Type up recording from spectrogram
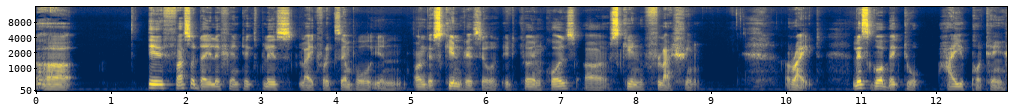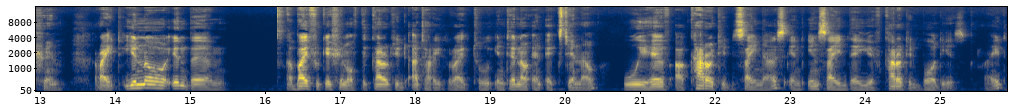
Uh, if vasodilation takes place like for example in on the skin vessel it can cause uh, skin flushing. Right. Let's go back to hypotension. Right. You know in the um, bifurcation of the carotid artery right to internal and external we have a carotid sinus and inside there you have carotid bodies right?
